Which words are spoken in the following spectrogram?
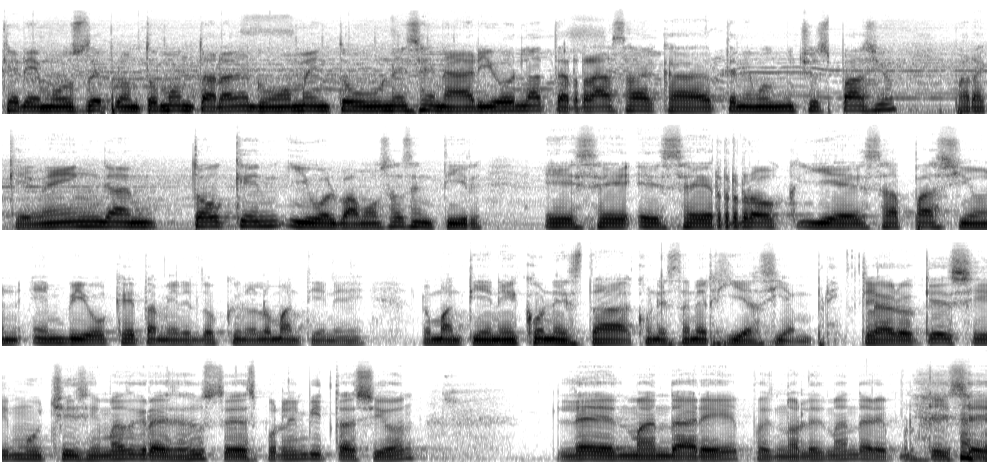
Queremos de pronto montar en algún momento un escenario en la terraza. Acá tenemos mucho espacio para que vengan, toquen y volvamos a sentir ese, ese rock y esa pasión en vivo que también es lo que uno lo mantiene, lo mantiene con esta, con esta energía siempre. Claro que sí, muchísimas gracias a ustedes por la invitación. Les mandaré, pues no les mandaré porque sé,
